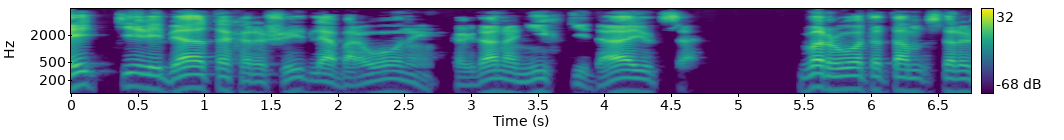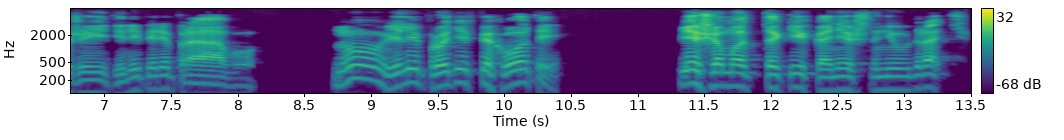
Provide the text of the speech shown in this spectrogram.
Эти ребята хороши для обороны, когда на них кидаются. Ворота там сторожить или переправу. Ну, или против пехоты. Пешему от таких, конечно, не удрать.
